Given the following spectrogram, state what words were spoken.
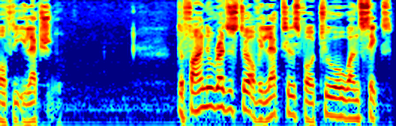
of the election. The final register of electors for 2016,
